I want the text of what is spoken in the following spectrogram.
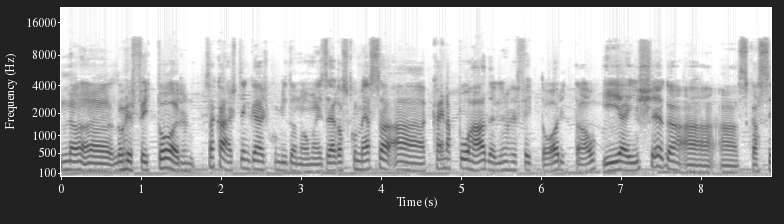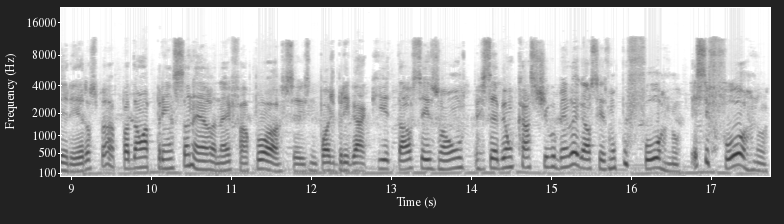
na- no refeitório. Sacanagem, tem guerra de comida não, mas elas começam a cair na porrada ali no refeitório e tal. E aí chega a- as carcereiras pra, pra dar uma prensa nela, né? E fala, pô, vocês não podem brigar aqui e tal, vocês vão receber um castigo bem legal, vocês vão pro forno. Esse forno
